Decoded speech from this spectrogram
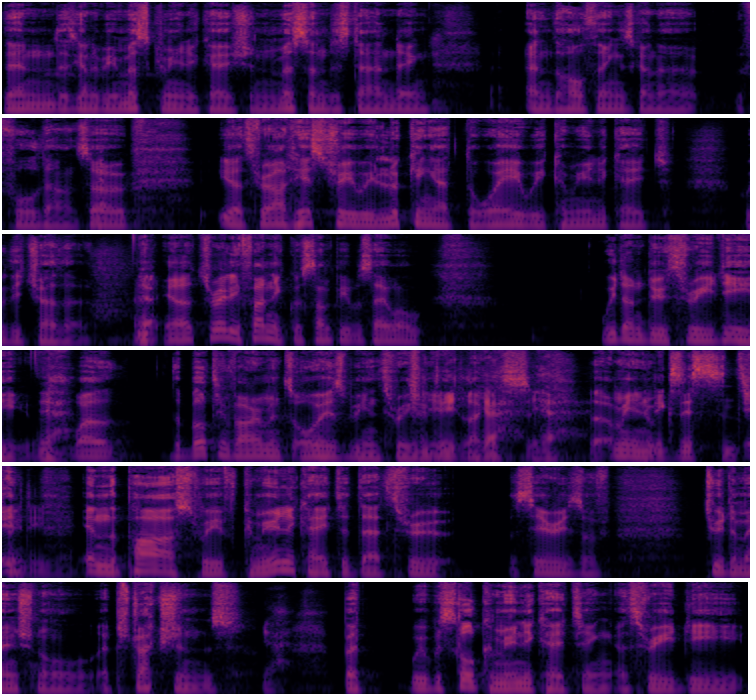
then there's going to be miscommunication, misunderstanding, and the whole thing's going to fall down. So, yeah. throughout history, we're looking at the way we communicate with each other. And, Yeah. you know, it's really funny because some people say, well, we don't do 3D. Yeah. Well, the built environment's always been 3D. 3D, Like yeah, it's, yeah. I mean, It exists in 3D. yeah. in the past, we've communicated that through a series of two dimensional abstractions, Yeah. but we were still communicating a 3D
